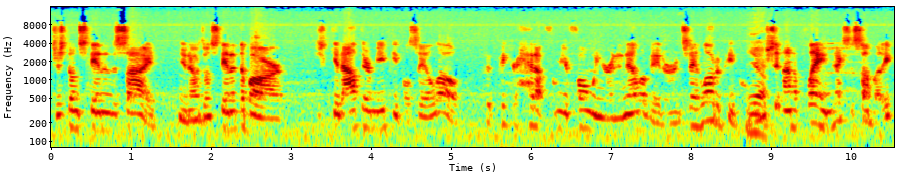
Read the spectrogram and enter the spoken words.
Just don't stand on the side, you know. Don't stand at the bar. Just get out there, meet people, say hello. Put, pick your head up from your phone when you're in an elevator and say hello to people. Yeah. You're sitting on a plane next to somebody.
